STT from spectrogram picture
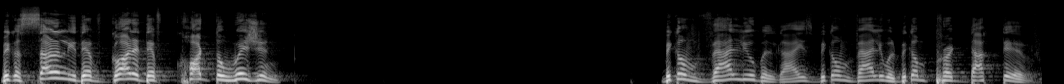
Because suddenly they've got it, they've caught the vision. Become valuable, guys. Become valuable. Become productive.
